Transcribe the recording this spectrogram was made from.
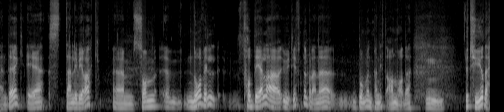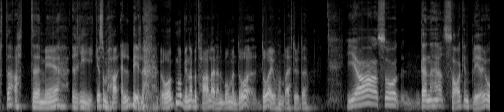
enn deg, er Stanley Virak, um, som nå vil fordele utgiftene på denne bommen på en litt annen måte. Mm. Betyr dette at eh, vi rike som har elbil, òg må begynne å betale denne bommen? Da, da er jo 101 ute. Ja, så denne her saken blir jo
